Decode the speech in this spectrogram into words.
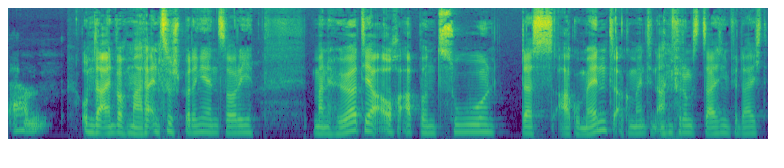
Ähm, um da einfach mal reinzuspringen, sorry. Man hört ja auch ab und zu das Argument, Argument in Anführungszeichen vielleicht,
